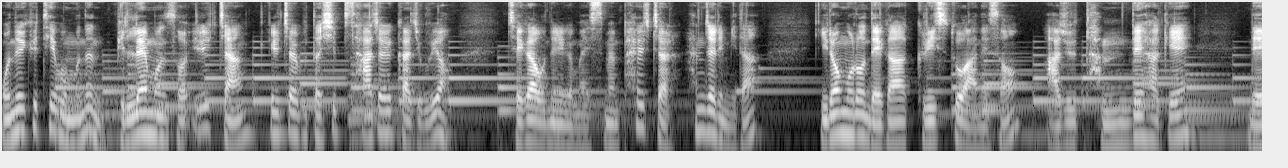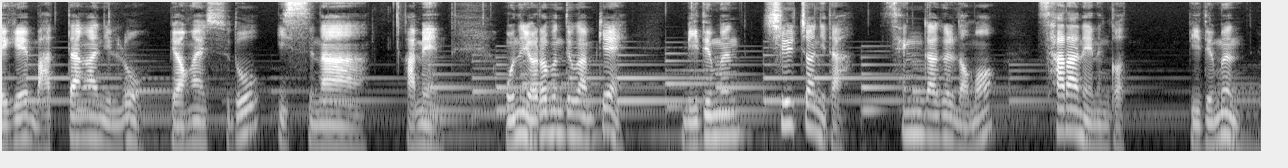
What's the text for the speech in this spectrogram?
오늘 큐티 본문은 빌레몬서 1장 1절부터 14절까지고요. 제가 오늘 읽은 말씀은 8절 한 절입니다. 이러므로 내가 그리스도 안에서 아주 담대하게 내게 마땅한 일로 명할 수도 있으나 아멘. 오늘 여러분들과 함께 믿음은 실전이다. 생각을 넘어 살아내는 것. 믿음은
